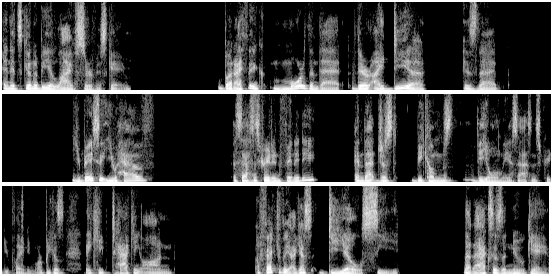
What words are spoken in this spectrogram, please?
and it's gonna be a live service game. But I think more than that, their idea is that you basically you have Assassin's Creed Infinity, and that just becomes the only Assassin's Creed you play anymore because they keep tacking on effectively, I guess, DLC that acts as a new game.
